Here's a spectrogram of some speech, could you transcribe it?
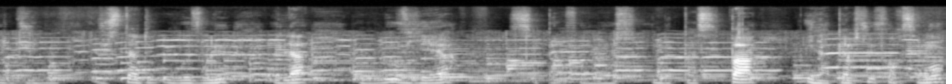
du, stade où évolue la Louvière. Ses performances ne passent pas inaperçu forcément.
